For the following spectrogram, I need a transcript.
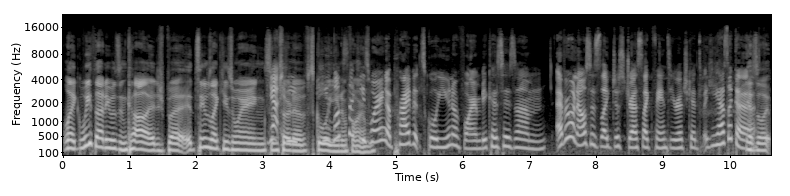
like we thought he was in college but it seems like he's wearing some yeah, sort he- of school he looks uniform like he's wearing a private school uniform because his um everyone else is like just dressed like fancy rich kids, but he has like a he has a like,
